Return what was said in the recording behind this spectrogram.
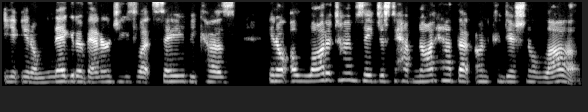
you, you know, negative energies, let's say, because you know, a lot of times they just have not had that unconditional love.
